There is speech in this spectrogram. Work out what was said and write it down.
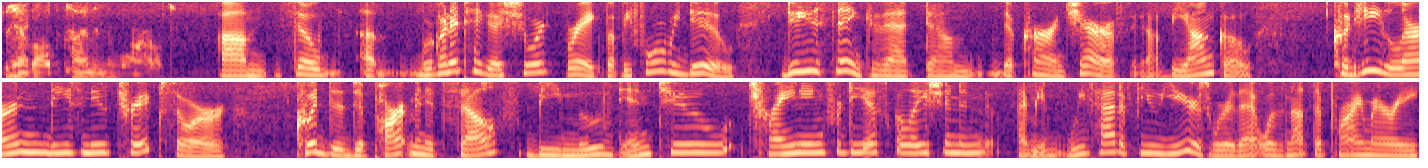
We have all the time in the world. Um, so uh, we're going to take a short break, but before we do, do you think that um, the current sheriff uh, Bianco could he learn these new tricks or could the department itself be moved into training for de-escalation? And i mean we've had a few years where that was not the primary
